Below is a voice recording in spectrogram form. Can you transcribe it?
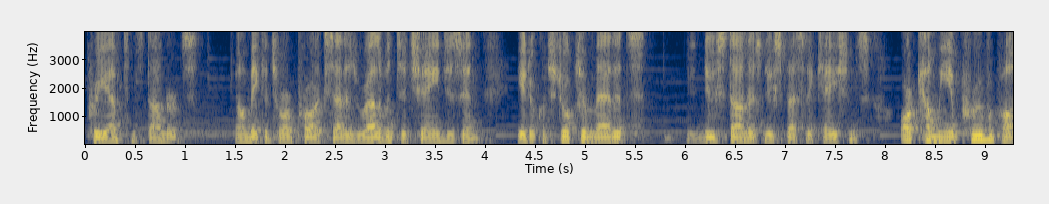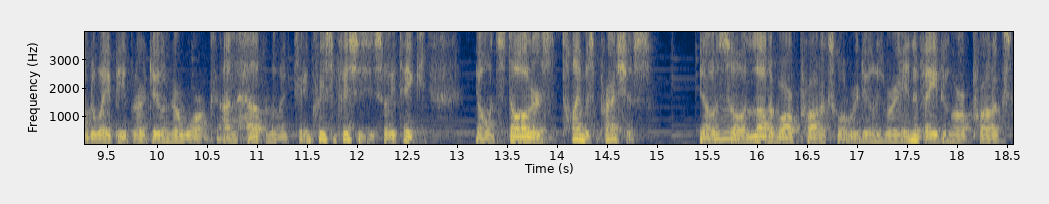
preempting standards, you know, making sure our product set is relevant to changes in either construction methods, new standards, new specifications, or can we improve upon the way people are doing their work and helping them increase efficiency? So you take, you know, installers, time is precious. You know, mm-hmm. so a lot of our products, what we're doing is we're innovating our products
